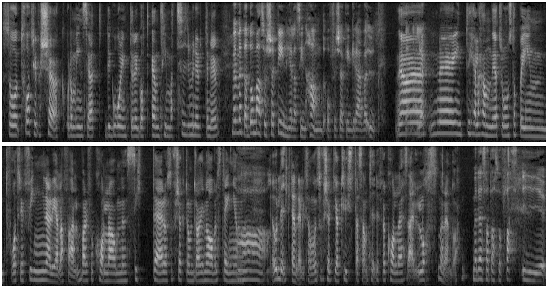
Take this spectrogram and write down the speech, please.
Så två, tre försök och de inser att det går inte. Det har gått en timme, tio minuter nu. Men vänta, de har alltså kört in hela sin hand och försöker gräva ut den, Ja, nej, inte hela handen. Jag tror hon stoppade in två, tre fingrar i alla fall. Bara för att kolla om den sitter och så försökte de dra i navelsträngen Ah. och liknande liksom. Och så försökte jag krysta samtidigt för att kolla så här, lossnar den då? Men den satt alltså fast i...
